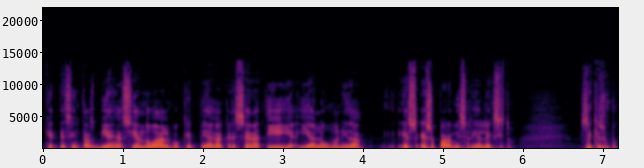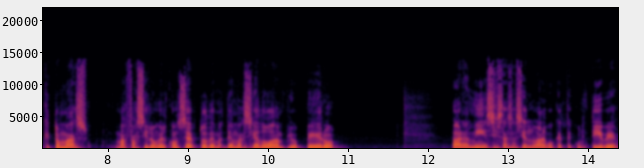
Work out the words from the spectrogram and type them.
que te sientas bien haciendo algo que te haga crecer a ti y a, la humanidad. eso para mí sería el éxito. Sé que es un poquito más, más fácil en el concepto, demasiado amplio, pero para mí si estás haciendo algo que te cultive,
